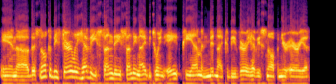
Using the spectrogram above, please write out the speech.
And uh, the snow could be fairly heavy Sunday, Sunday night between 8 p.m. and midnight could be very heavy snow up in your area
